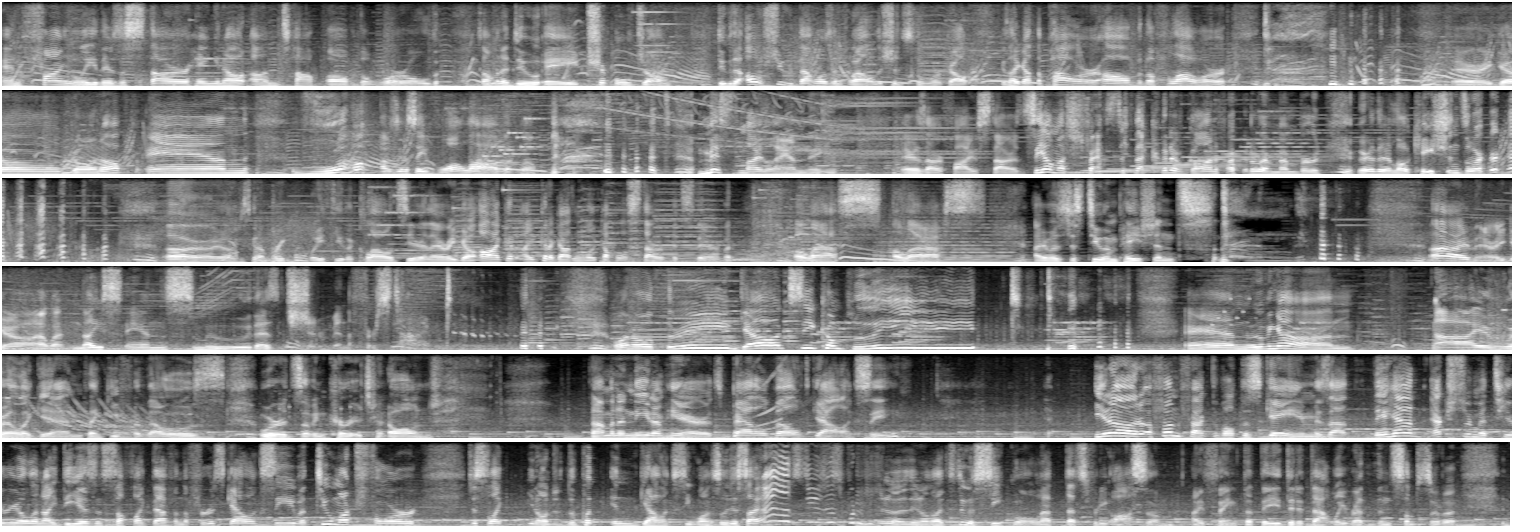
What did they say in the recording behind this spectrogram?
And finally, there's a star hanging out on top of the world. So I'm going to do a triple jump do that. Oh shoot, that wasn't, well, this should still work out, because I got the power of the flower. there we go, going up, and... Oh, I was gonna say voila, but well... missed my landing. There's our five stars. See how much faster that could have gone if I would have remembered where their locations were? Alright, I'm just gonna break my way through the clouds here. There we go. Oh, I could I could have gotten a couple of star bits there, but alas, alas, I was just too impatient. Alright, there we go. That went nice and smooth, as it should have been the first time. 103, Galaxy complete! and moving on. I will again. Thank you for those words of encouragement. Oh, I'm gonna need them here. It's Battle Belt Galaxy. You know, a fun fact about this game is that they had extra material and ideas and stuff like that from the first Galaxy, but too much for just like, you know, to, to put in Galaxy 1, so they decided, ah, let's do put it, you know, let's do a sequel. That that's pretty awesome. I think that they did it that way rather than some sort of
